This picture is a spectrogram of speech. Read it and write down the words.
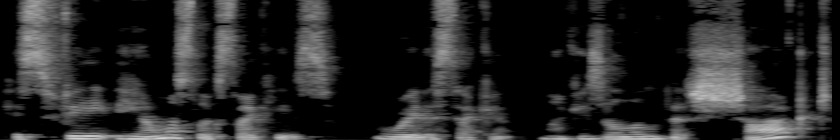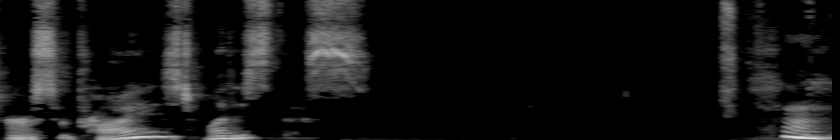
his feet. He almost looks like he's wait a second, like he's a little bit shocked or surprised. What is this? Hmm.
